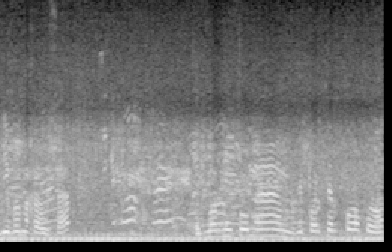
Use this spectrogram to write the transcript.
Hindi ba makausap? Good morning po ma'am, reporter po ako.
